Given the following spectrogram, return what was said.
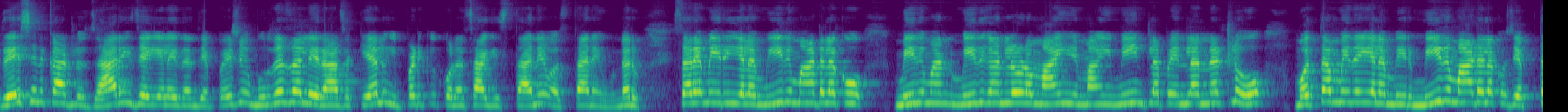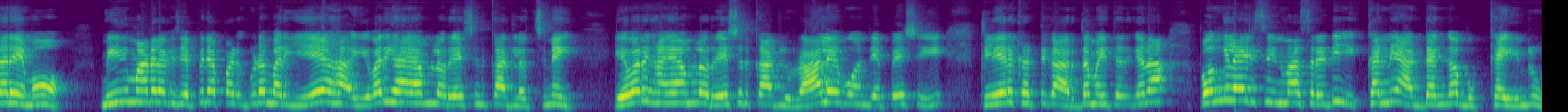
రేషన్ కార్డులు జారీ చేయలేదని చెప్పేసి బురదజల్లి రాజకీయాలు ఇప్పటికీ కొనసాగిస్తానే వస్తానే ఉన్నారు. సరే మీరు ఇలా మీది మాటలకు మీది మీది గంటలో మా మా మీ ఇంట్లో పెళ్ళి అన్నట్లు మొత్తం మీద ఇలా మీరు మీది మాటలకు చెప్తారేమో? మీది మాటలకు చెప్పినప్పటికి కూడా మరి ఏ హ- ఎవరి హయాంలో రేషన్ కార్డులు వచ్చినాయి? ఎవరి హయాంలో రేషన్ కార్డులు రాలేవు అని చెప్పేసి క్లియర్ కట్గా అర్థమవుతుంది కదా. పొంగిలేటి శ్రీనివాసరెడ్డి ఇక్కడనే అడ్డంగా బుక్ అయ్యిండ్రు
